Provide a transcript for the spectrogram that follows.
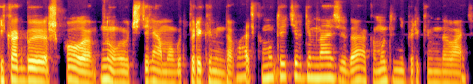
И как бы школа, ну, учителя могут порекомендовать кому-то идти в гимназию, да, а кому-то не порекомендовать.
